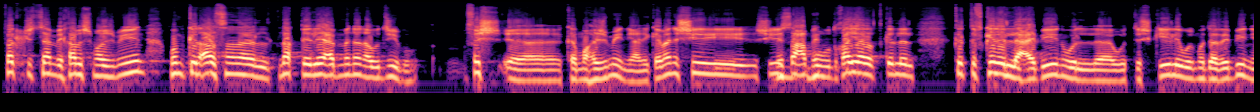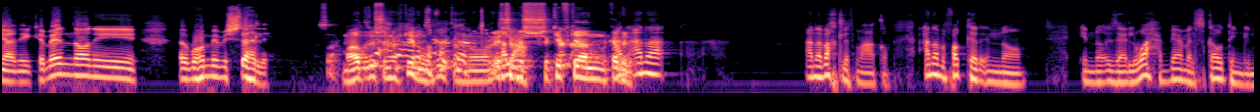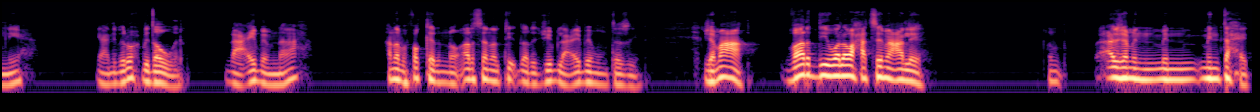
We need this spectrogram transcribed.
فكش تسمي خمس مهاجمين. ممكن أرسنال تنقي لاعب منهم أو تجيبه. فيش آه، كمهاجمين. يعني كمان الشيء شيء صعب وتغيرت كل ال... كل تفكير اللاعبين وال... والتشكيلي والمدربين. يعني كمان هون مهمة مش سهلة. صح. ما هذا الشيء اللي بنحكيه أنا مزبوط بفكر- إنه الشيء هلا. مش كيف كان قبل. أنا أنا أنا بختلف معكم أنا بفكر إنه إنه إذا الواحد بيعمل سكاوتنج منيح يعني بيروح بدور لعيبة مناح أنا بفكر إنه ارسنال تقدر تجيب لعيبة ممتازين. جماعة فاردي ولا واحد سمع عليه. اجى من من من تحت.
